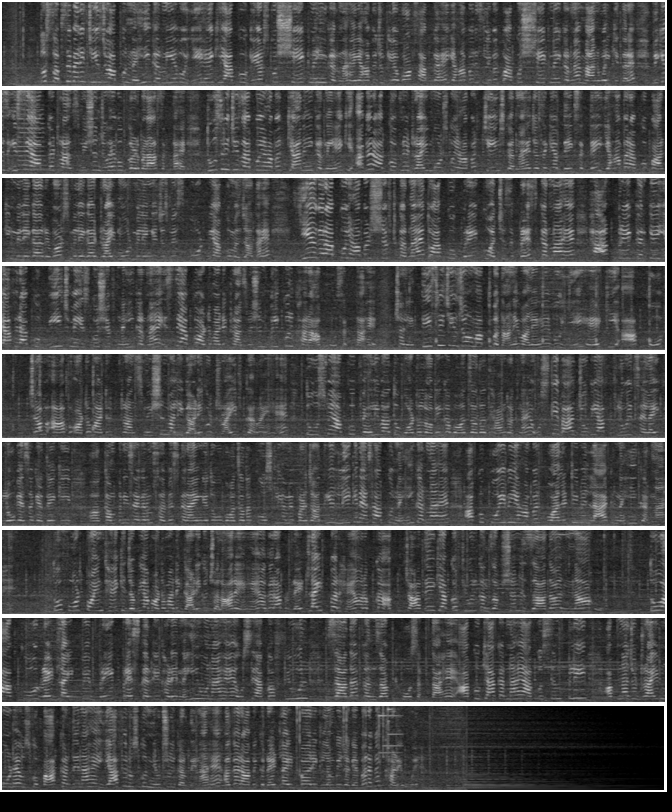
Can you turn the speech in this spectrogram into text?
तो सबसे पहली चीज़ जो आपको नहीं करनी है वो ये है कि आपको गियर्स को शेक नहीं करना है। यहाँ पे जो गियर बॉक्स आपका है, यहाँ पर इस लीवर को आपको शेक नहीं करना है मैनुअल की तरह बिकॉज़ इससे आपका ट्रांसमिशन जो है वो गड़बड़ा सकता है। दूसरी चीज़ आपको यहाँ पर क्या नहीं करनी है कि अगर आपको अपने ड्राइव मोड्स को यहाँ पर चेंज करना है, जैसा कि आप देख सकते हैं, यहाँ पर आपको पार्किंग मिलेगा रिवर्स मिलेगा ड्राइव मोड मिलेंगे, जिसमें स्पोर्ट भी आपको मिल जाता है। ये अगर आपको यहाँ पर शिफ्ट करना है तो आपको ब्रेक को अच्छे से प्रेस करना है हाफ़ ब्रेक करके या फिर आपको बीच में इसको शिफ्ट नहीं करना है, इससे आपका ऑटोमेटिक ट्रांसमिशन बिल्कुल खराब हो सकता है। चलिए, तीसरी चीज़ जो हम आपको बताने वाले हैं, वो ये है कि आपको जब आप ऑटोमेटिक ट्रांसमिशन वाली गाड़ी को ड्राइव कर रहे हैं आपको पहली बात तो वाटर लॉगिंग का बहुत ज़्यादा ध्यान रखना है। उसके बाद जो भी आप फ्लूड्स है लाइक लोग ऐसा कहते हैं कि कंपनी से अगर हम सर्विस कराएँगे तो वो बहुत ज़्यादा कॉस्टली हमें पड़ जाती है। लेकिन ऐसा आपको नहीं करना है। आपको कोई भी यहाँ पर क्वालिटी में लैक नहीं करना है। तो फोर्थ पॉइंट है कि जब भी आप ऑटोमेटिक गाड़ी को चला रहे हैं, अगर आप रेड लाइट पर हैं और आपका, आप चाहते हैं कि आपका फ्यूल कंजप्शन ज़्यादा ना हो तो आपको रेड लाइट पे ब्रेक प्रेस करके खड़े नहीं होना है, उससे आपका फ्यूल ज़्यादा कंजप्ट हो सकता है। आपको क्या करना है? आपको सिंपली अपना जो ड्राइव मोड है, उसको पार्क कर देना है या फिर उसको न्यूट्रल कर देना है। अगर आप एक रेड लाइट पर, एक लंबी जगह पर अगर खड़े हुए हैं।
